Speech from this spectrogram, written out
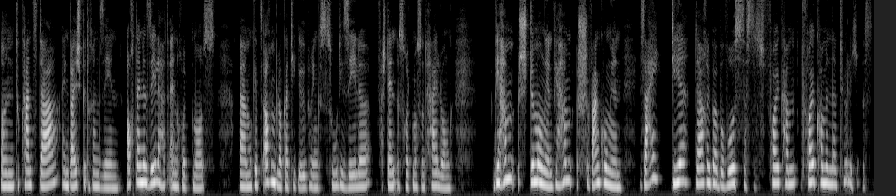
und du kannst da ein Beispiel drin sehen. Auch deine Seele hat einen Rhythmus. Ähm, Gibt es auch einen Blogartikel übrigens zu, die Seele, Verständnisrhythmus und Heilung. Wir haben Stimmungen, wir haben Schwankungen. Sei dir darüber bewusst, dass das vollkommen, vollkommen natürlich ist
